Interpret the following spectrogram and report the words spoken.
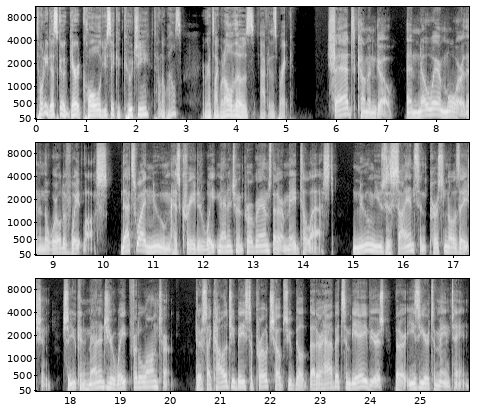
Tony Disco, Gerrit Cole, Yusei Kikuchi, Tyler Wells. We're going to talk about all of those after this break. Fads come and go, and nowhere more than in the world of weight loss. That's why Noom has created weight management programs that are made to last. Noom uses science and personalization so you can manage your weight for the long term. Their psychology based approach helps you build better habits and behaviors that are easier to maintain.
